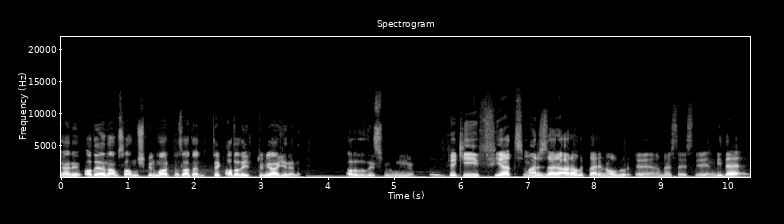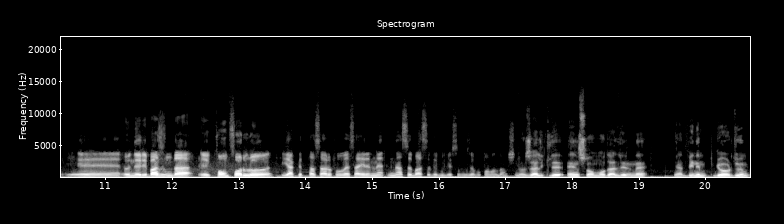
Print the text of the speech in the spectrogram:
yani adaya nam salmış bir marka. Zaten tek ada değil, dünya geneli. Adada da ismi bulunuyor. Peki fiyat marjları aralıkları ne olur e, Mercedeslerin? Bir de e, öneri bazında e, konforlu, yakıt tasarrufu vesaire ne, nasıl bahsedebilirsin bize bu konuda? Şimdi özellikle en son modellerine yani benim gördüğüm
